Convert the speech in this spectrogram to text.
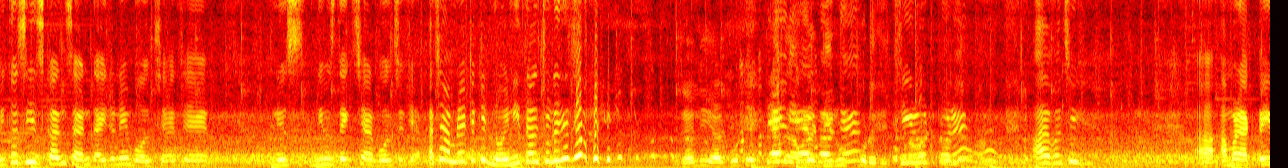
বিকজ হি ইজ কনসার্ন তাই জন্যই বলছে যে নিউজ নিউজ দেখছে আর বলছে যে আচ্ছা আমরা এটাকে নৈনিতাল চলে যেতে পারি? দিল্লি এয়ারপোর্টে আমরা ডিরুট করে দিচ্ছি ডিরুট করে আর বলছি আমার একটাই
